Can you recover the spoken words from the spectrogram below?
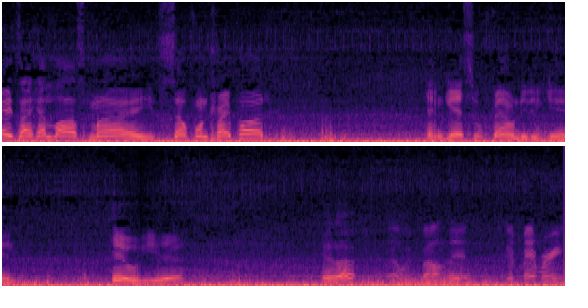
guys, I had lost my cell phone tripod. And guess who found it again? Hell yeah. Hear that? Yeah, we found it. Good memory.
